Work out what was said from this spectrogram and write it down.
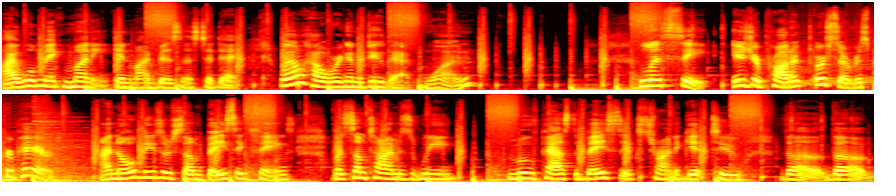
I will make money in my business today. Well, how are we going to do that? One, let's see. Is your product or service prepared? I know these are some basic things, but sometimes we move past the basics trying to get to the the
